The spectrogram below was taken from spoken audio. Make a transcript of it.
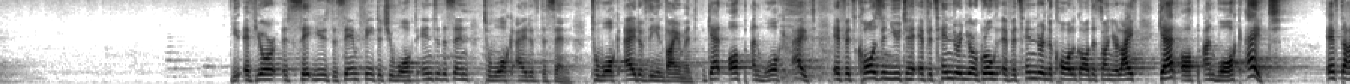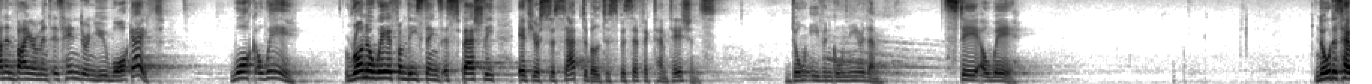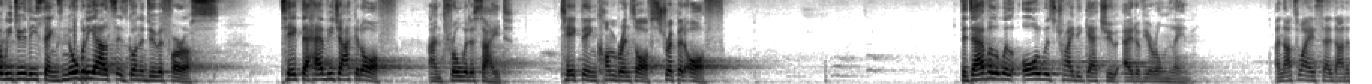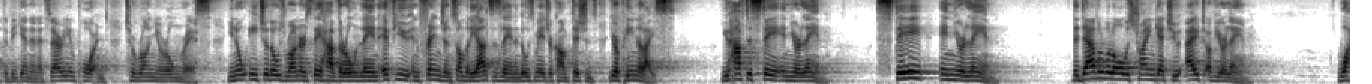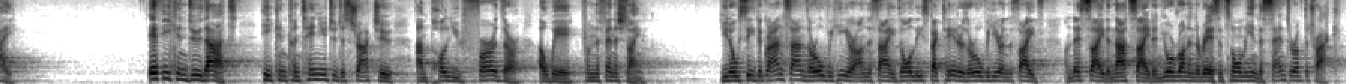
you if you're uh, use the same feet that you walked into the sin to walk out of the sin, to walk out of the environment, get up and walk out. If it's causing you to, if it's hindering your growth, if it's hindering the call of God that's on your life, get up and walk out. If that environment is hindering you, walk out. Walk away. Run away from these things, especially if you're susceptible to specific temptations. Don't even go near them. Stay away. Notice how we do these things. Nobody else is going to do it for us. Take the heavy jacket off and throw it aside. Take the encumbrance off, strip it off. The devil will always try to get you out of your own lane And that's why I said that at the beginning. It's very important to run your own race. You know, each of those runners, they have their own lane. If you infringe on somebody else's lane in those major competitions, you're penalized. You have to stay in your lane. Stay in your lane. The devil will always try and get you out of your lane. Why? If he can do that, he can continue to distract you and pull you further away from the finish line. You know, see, the grandstands are over here on the sides. All these spectators are over here on the sides, on this side and that side, and you're running the race. It's normally in the center of the track.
